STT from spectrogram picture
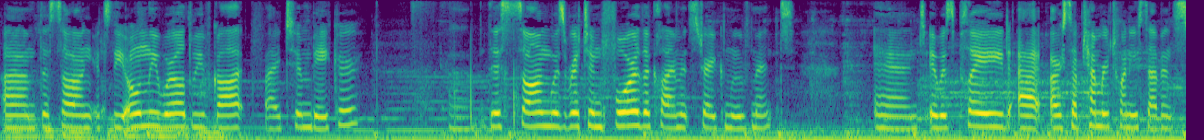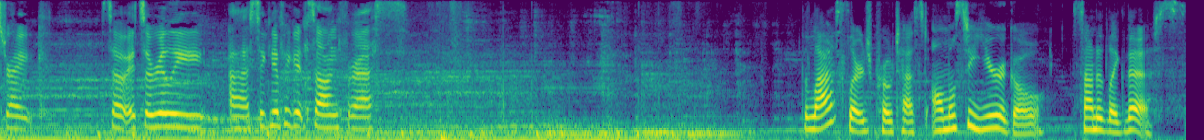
um, the song It's the Only World We've Got by Tim Baker. Um, this song was written for the climate strike movement, and it was played at our September 27th strike. So it's a really uh, significant song for us. The last large protest almost a year ago sounded like this.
